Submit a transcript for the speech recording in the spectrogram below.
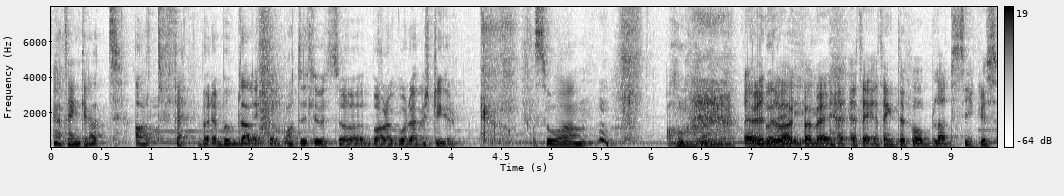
Jag tänker att allt fett börjar bubbla liksom. Och till slut så bara går det överstyr. Så... um, hon, Jag vet inte börjar- varför, men jag, jag, tänkte, på Bloodseekers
